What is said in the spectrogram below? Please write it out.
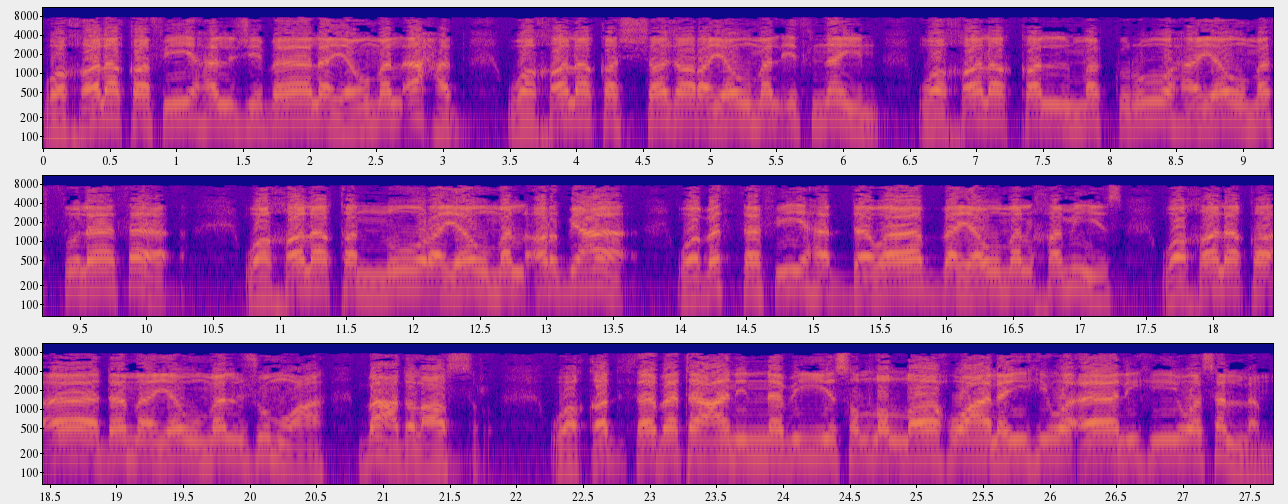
وخلق فيها الجبال يوم الأحد وخلق الشجر يوم الاثنين وخلق المكروه يوم الثلاثاء وخلق النور يوم الأربعاء وبث فيها الدواب يوم الخميس وخلق آدم يوم الجمعة بعد العصر. وقد ثبت عن النبي صلى الله عليه وآله وسلم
